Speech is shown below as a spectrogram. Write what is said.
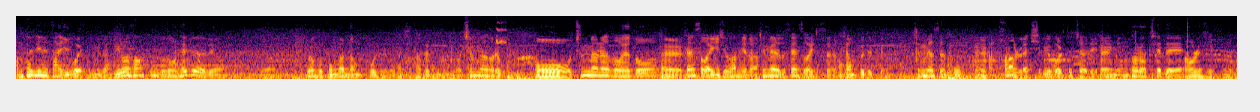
안 팔리는 다 이유가 있습니다. 이런 상품 구성을 해줘야 돼요. 그런 거 공간도 한번 보여드리고 같이 다들 뭐 측면으로 해보 오 측면에서 해도 잘 센서가 인식합니다. 측면에도 센서가 있어요. 다시 한번 보여드릴게요. 측면 센서 네. 아, 하나 원래 12V짜리 차량용 혈압 최대 아울렛이 있습니다.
